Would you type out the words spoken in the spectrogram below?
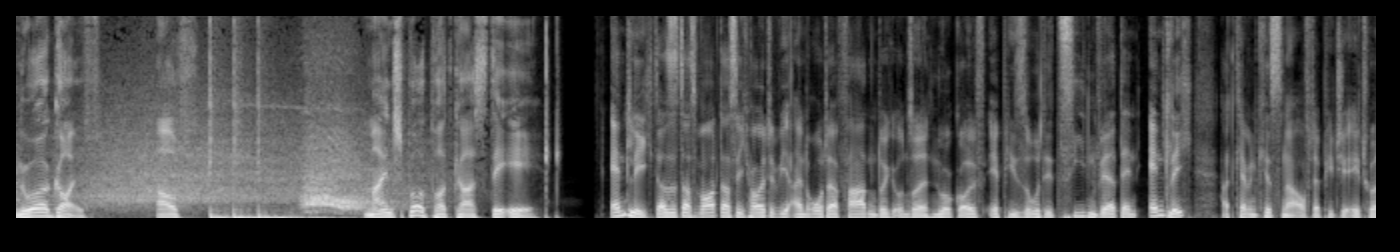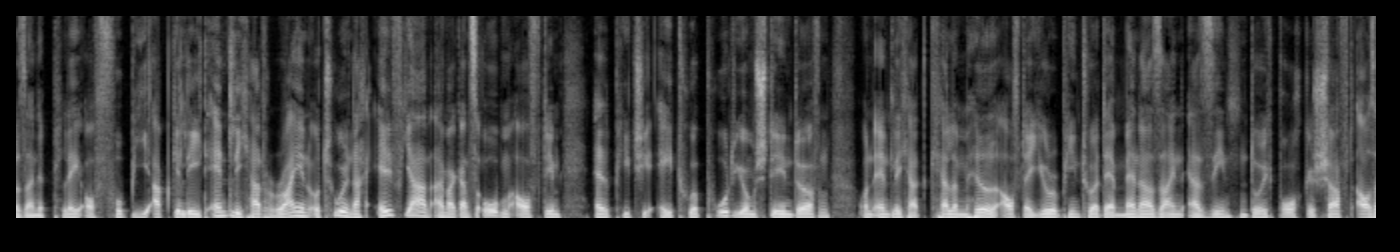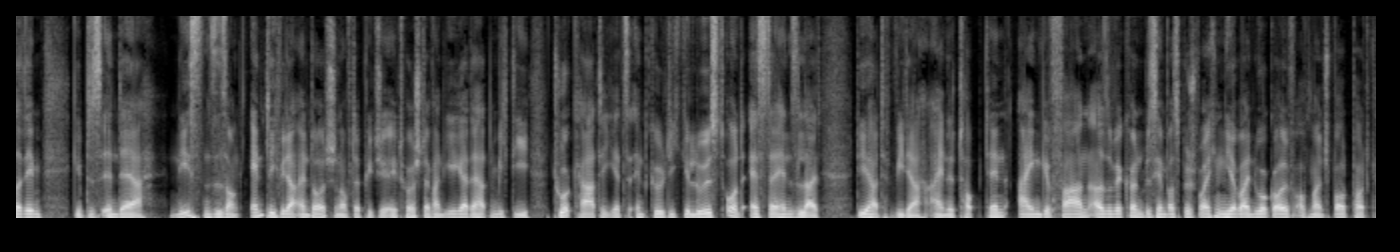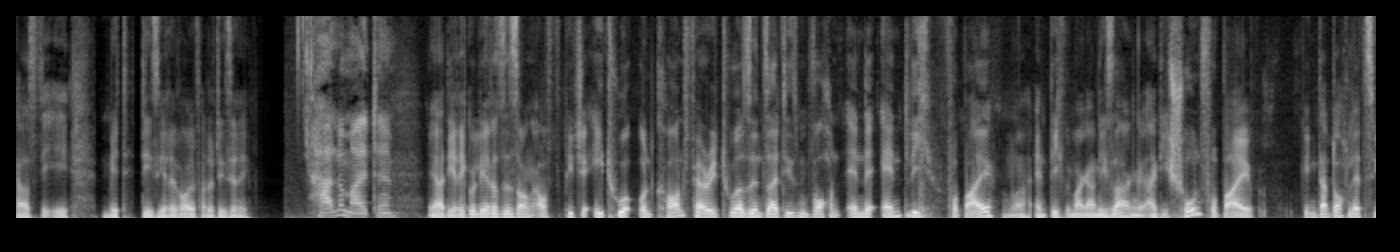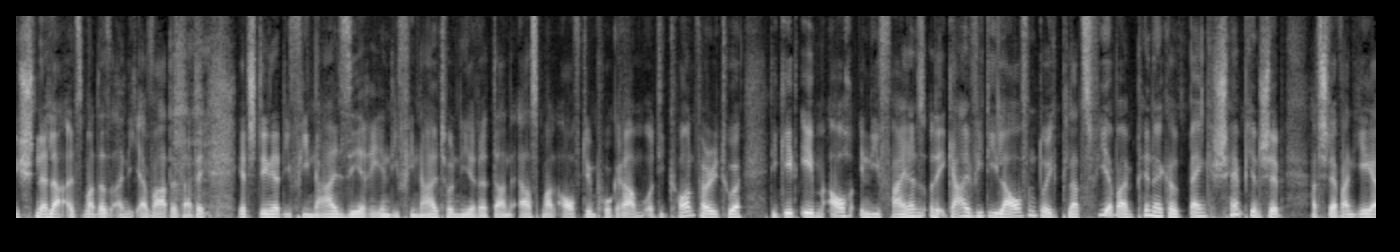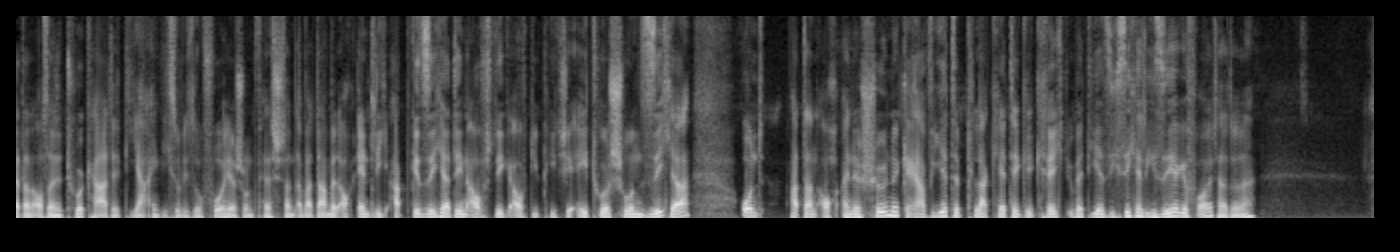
Nur Golf auf meinsportpodcast.de. Endlich, das ist das Wort, das sich heute wie ein roter Faden durch unsere Nur Golf-Episode ziehen wird. Denn endlich hat Kevin Kistner auf der PGA Tour seine Playoff-Phobie abgelegt. Endlich hat Ryan O'Toole nach elf Jahren einmal ganz oben auf dem LPGA Tour Podium stehen dürfen. Und endlich hat Callum Hill auf der European Tour der Männer seinen ersehnten Durchbruch geschafft. Außerdem gibt es in der nächsten Saison endlich wieder einen Deutschen auf der PGA Tour. Stefan Jäger, der hat nämlich die Tourkarte jetzt endgültig gelöst und Esther Henseleit, die hat wieder eine Top 10 eingefahren. Also wir können ein bisschen was besprechen hier bei nur Golf auf meinsportpodcast.de mit Desiree Wolf. Hallo Desiree. Hallo Malte. Ja, die reguläre Saison auf PGA Tour und Corn Ferry Tour sind seit diesem Wochenende endlich vorbei. Na, endlich will man gar nicht sagen, eigentlich schon vorbei ging dann doch letztlich schneller, als man das eigentlich erwartet hatte. Jetzt stehen ja die Finalserien, die Finalturniere dann erstmal auf dem Programm und die Corn Ferry Tour, die geht eben auch in die Finals und egal wie die laufen, durch Platz 4 beim Pinnacle Bank Championship hat Stefan Jäger dann auch seine Tourkarte, die ja eigentlich sowieso vorher schon feststand, aber damit auch endlich abgesichert, den Aufstieg auf die PGA Tour schon sicher und hat dann auch eine schöne gravierte Plakette gekriegt, über die er sich sicherlich sehr gefreut hat, oder?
